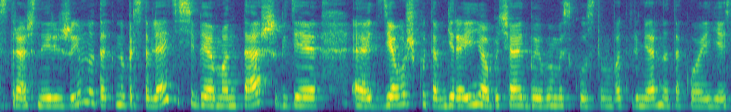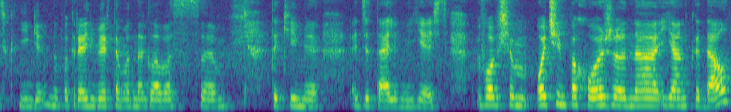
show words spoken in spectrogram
страшный режим. Ну, так, ну, представляете себе монтаж, где э, девушку, там, героиню обучают боевым искусствам. Вот примерно такое есть в книге. Ну, по крайней мере, там одна глава с э, такими деталями есть. В общем, очень похоже на Янка Далт,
